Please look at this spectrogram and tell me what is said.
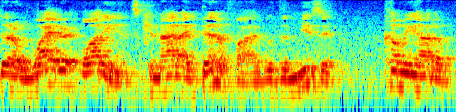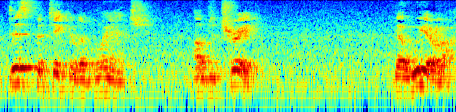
that a wider audience cannot identify with the music coming out of this particular branch of the tree that we are on,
